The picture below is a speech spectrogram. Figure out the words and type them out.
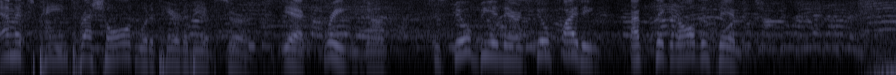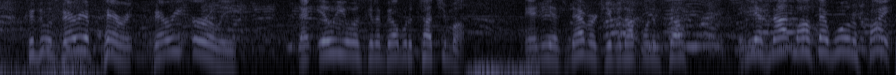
Emmett's pain threshold would appear to be absurd. Yeah, crazy, Jon. to still be in there and still fighting after taking all this damage. Because it was very apparent, very early, that Ilia was going to be able to touch him up. And he has never given up on himself, and he has not lost that will to fight.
